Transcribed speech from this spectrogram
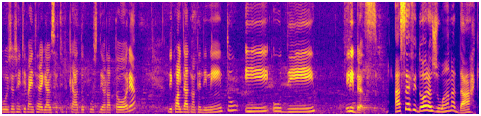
Hoje a gente vai entregar o certificado do curso de oratória, de qualidade no atendimento e o de Libras. A servidora Joana Dark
